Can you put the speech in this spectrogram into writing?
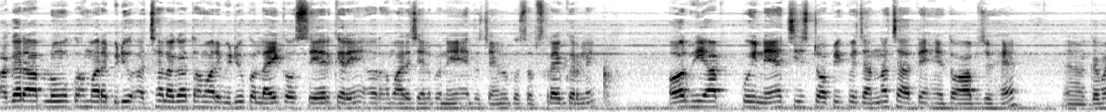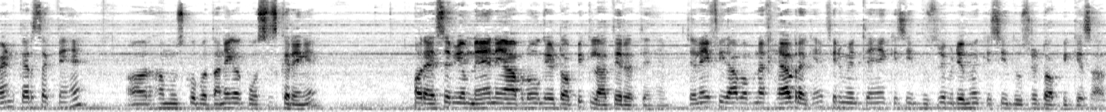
अगर आप लोगों को हमारा वीडियो अच्छा लगा तो हमारे वीडियो को लाइक और शेयर करें और हमारे चैनल पर नए हैं तो चैनल को सब्सक्राइब कर लें। और भी आप कोई नया चीज़ टॉपिक पे जानना चाहते हैं तो आप जो है कमेंट कर सकते हैं और हम उसको बताने का कोशिश करेंगे। और ऐसे भी हम नए नए आप लोगों के लिए टॉपिक लाते रहते हैं। चलें फिर आप अपना ख्याल रखें, फिर मिलते हैं किसी दूसरे वीडियो में किसी दूसरे टॉपिक के साथ।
